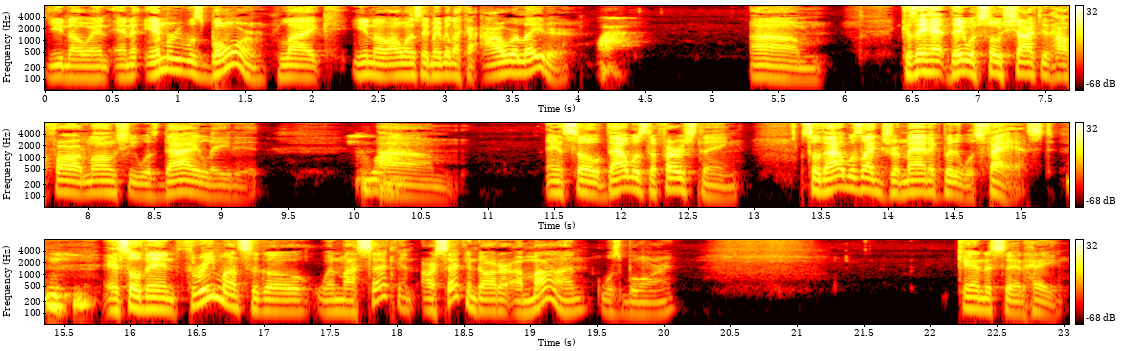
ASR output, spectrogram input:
you know, and, and Emery was born like, you know, I want to say maybe like an hour later. Wow. Um, cause they had, they were so shocked at how far along she was dilated. Wow. Um, and so that was the first thing. So that was like dramatic, but it was fast. Mm-hmm. And so then three months ago, when my second, our second daughter, Aman, was born, Candace said, Hey,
